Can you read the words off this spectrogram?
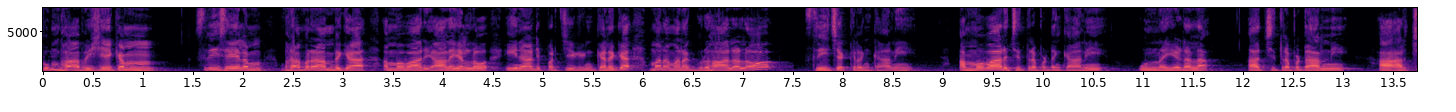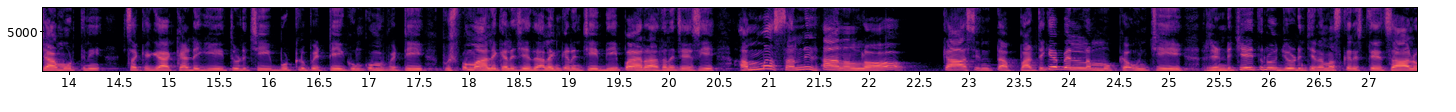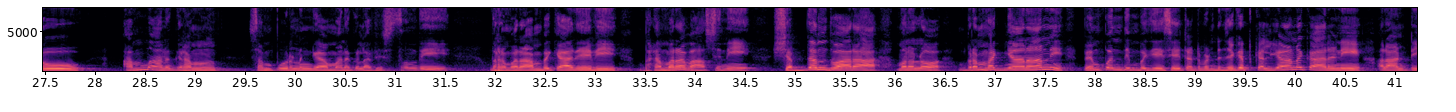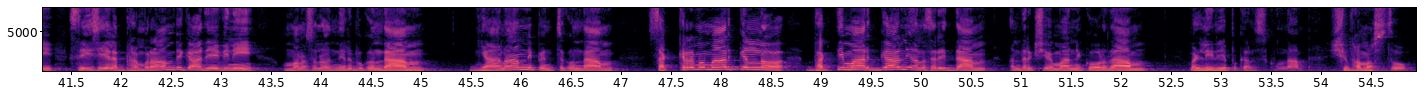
కుంభాభిషేకం శ్రీశైలం భ్రమరాంబిక అమ్మవారి ఆలయంలో ఈనాటి ప్రత్యేకం కనుక మన మన గృహాలలో శ్రీచక్రం కానీ అమ్మవారి చిత్రపటం కానీ ఉన్న ఎడల ఆ చిత్రపటాన్ని ఆ అర్చామూర్తిని చక్కగా కడిగి తుడిచి బొట్లు పెట్టి కుంకుమ పెట్టి పుష్పమాలికల చేత అలంకరించి దీపారాధన చేసి అమ్మ సన్నిధానంలో కాసింత పటిక బెల్లం ముక్క ఉంచి రెండు చేతులు జోడించి నమస్కరిస్తే చాలు. అమ్మ అనుగ్రహం సంపూర్ణంగా మనకు లభిస్తుంది. భ్రమరాంబికాదేవి భ్రమరవాసిని శబ్దం ద్వారా మనలో బ్రహ్మజ్ఞానాన్ని పెంపొందింపజేసేటటువంటి జగత్ కళ్యాణకారిణి అలాంటి శ్రీశైల భ్రమరాంబికాదేవిని మనసులో నిలుపుకుందాం జ్ఞానాన్ని పెంచుకుందాం సక్రమ మార్గంలో భక్తి మార్గాన్ని అనుసరిద్దాం అందరి క్షేమాన్ని కోరుదాం. మళ్ళీ రేపు కలుసుకుందాం. శుభమస్తు.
